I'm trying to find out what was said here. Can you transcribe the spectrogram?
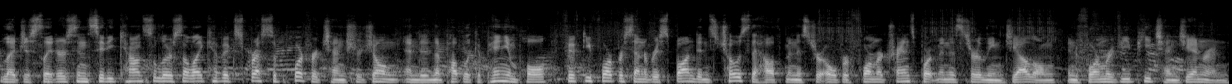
Legislators and city councilors alike have expressed support for Chen Shizhong, and in a public opinion poll, 54% of respondents chose the health minister over former transport minister Lin Jialong And former VP Chen Jianren.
